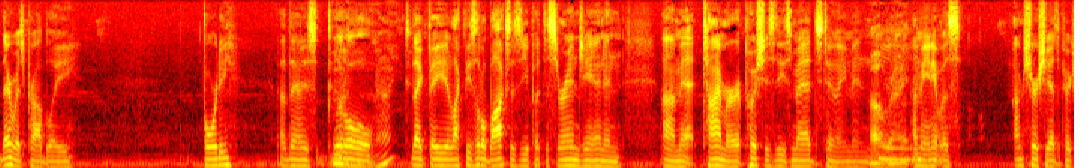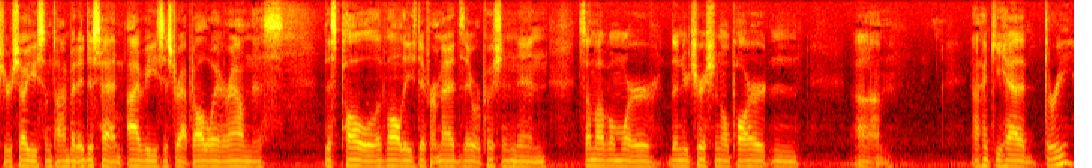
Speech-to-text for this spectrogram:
there was probably 40 of those little, night. like they like these little boxes you put the syringe in, and um, at timer it pushes these meds to him. And Oh, right. I mean, it was. I'm sure she has a picture to show you sometime, but it just had IVs just wrapped all the way around this this pole of all these different meds they were pushing, and some of them were the nutritional part, and um, I think he had three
